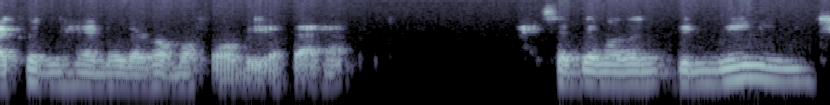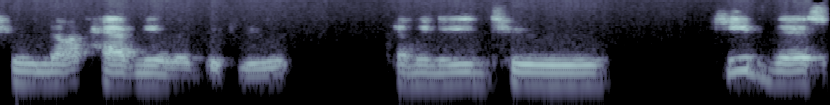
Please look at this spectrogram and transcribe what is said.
I couldn't handle their homophobia if that happened. I said, then, well, then, then we need to not have me live with you. And we need to keep this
